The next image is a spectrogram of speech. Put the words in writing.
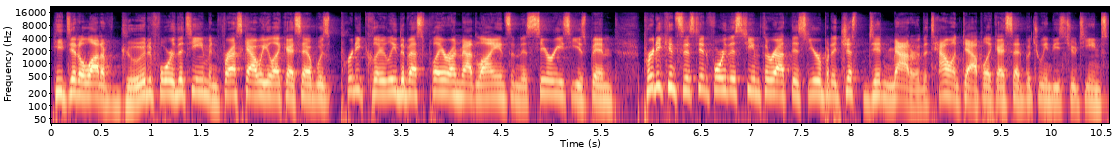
he did a lot of good for the team. And Fresskowy, like I said, was pretty clearly the best player on Mad Lions in this series. He has been pretty consistent for this team throughout this year, but it just didn't matter. The talent gap, like I said, between these two teams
